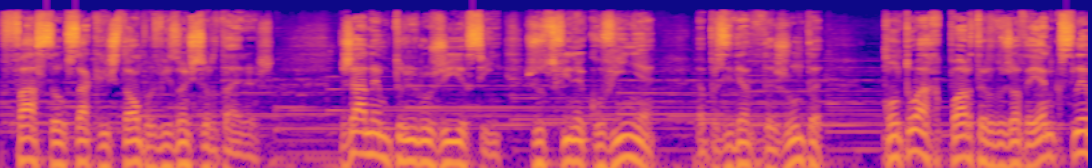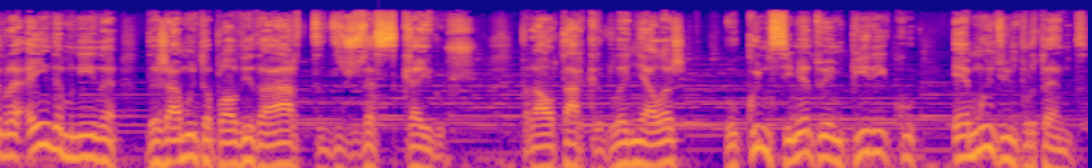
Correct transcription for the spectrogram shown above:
faça o sacristão previsões certeiras. Já na meteorologia, sim, Josefina Covinha, a presidente da Junta, contou à repórter do JN que se lembra ainda menina da já muito aplaudida arte de José Sequeiros. Para a autarca de Lanhelas, o conhecimento empírico é muito importante.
